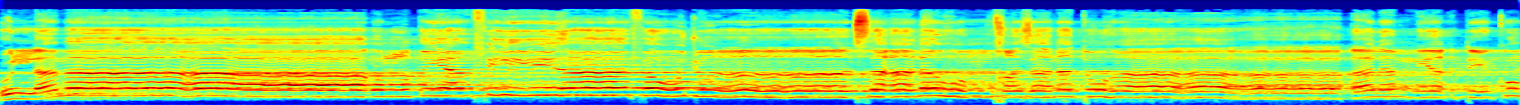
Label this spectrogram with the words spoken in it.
كلما ألقي فيها فوج سألهم خزنتها ألم يأتكم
